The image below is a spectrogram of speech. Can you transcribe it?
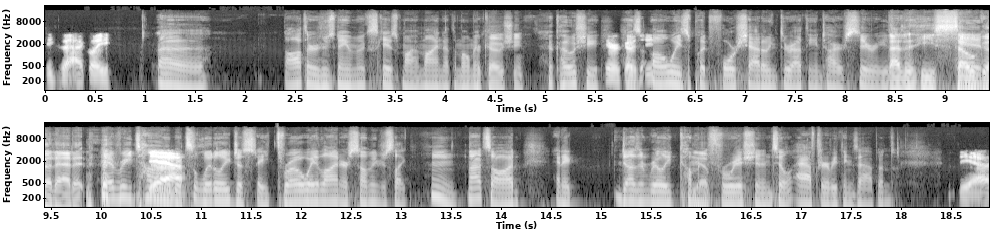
Exactly. uh, author whose name escapes my mind at the moment, Rikoshi. Hikoshi, has always put foreshadowing throughout the entire series. That is, he's so And- good at it. Every time Yeah. it's literally just a throwaway line or something, just like, hmm, that's odd, and it doesn't really come Yep. into fruition until after everything's happened. Yeah.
